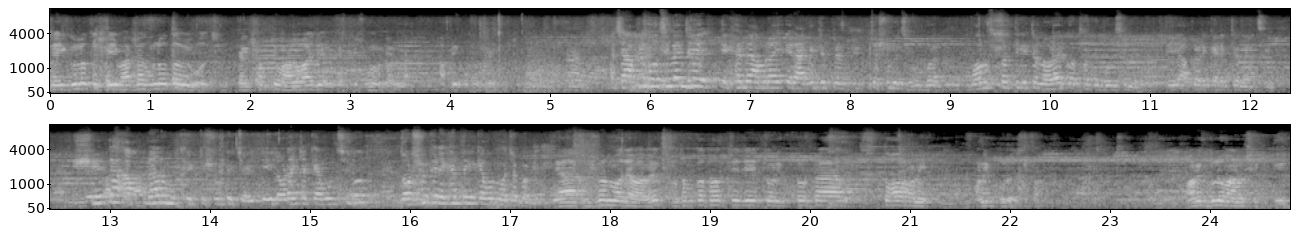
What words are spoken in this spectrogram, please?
সেইগুলো তো সেই ভাষাগুলো তো আমি বলছি। তাহলে সবচেয়ে ভালো হয় যে কিছু মনে করেন না আপনি আচ্ছা আপনি বলছিলেন যে এখানে আমরা এর আগে যে প্রেস ব্রিফটা শুনেছি বা মনস্তাত্ত্বিক একটা লড়াইয়ের কথা আপনি বলছিলেন এই আপনার ক্যারেক্টারে আছে। সেটা আপনার মুখে একটু শুনতে চাই এই লড়াইটা কেমন ছিল? দর্শকের এখান থেকে কেমন মজা পাবে ভীষণ মজা হবে প্রথম কথা হচ্ছে যে চরিত্রটা স্তর অনেক অনেকগুলো স্তর। অনেকগুলো মানসিক দিক।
